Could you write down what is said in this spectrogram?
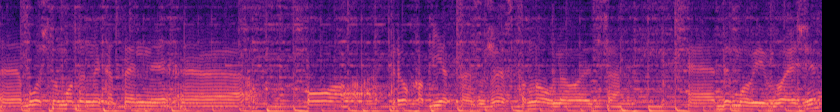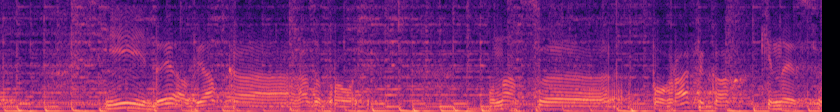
блочно-модульні котельні. По трьох об'єктах вже встановлюються димові вежі і йде обв'язка газопроводів. У нас е, по графіках кінець е,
